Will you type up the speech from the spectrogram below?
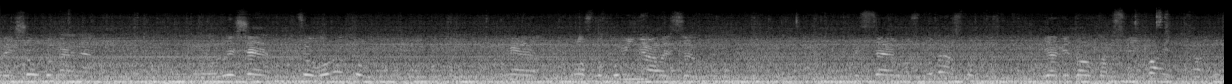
прийшов до мене е, лише цього року. Ми просто помінялися місцевим господарством. Я віддав там свій пай, а тут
